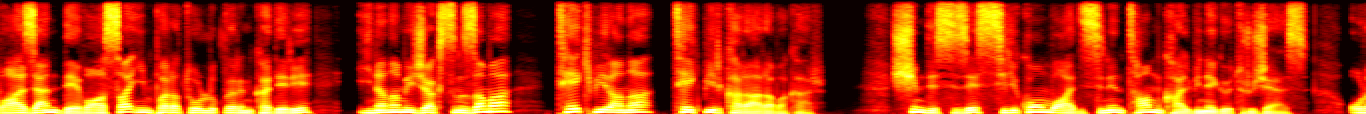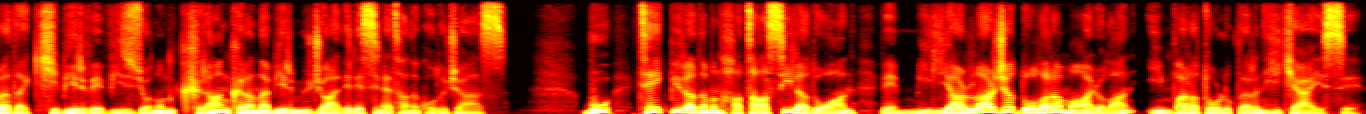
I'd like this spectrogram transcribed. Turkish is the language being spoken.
bazen devasa imparatorlukların kaderi, inanamayacaksınız ama tek bir ana, tek bir karara bakar. Şimdi size Silikon Vadisi'nin tam kalbine götüreceğiz. Orada kibir ve vizyonun kıran kırana bir mücadelesine tanık olacağız. Bu, tek bir adamın hatasıyla doğan ve milyarlarca dolara mal olan imparatorlukların hikayesi.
